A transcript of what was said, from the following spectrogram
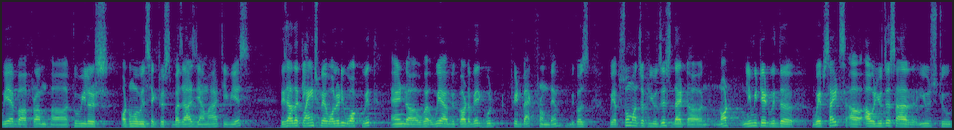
We have uh, from uh, two-wheelers, automobile sectors, Bajaj, Yamaha, TVS. These are the clients we have already worked with and uh, we have got a very good feedback from them because we have so much of users that uh, not limited with the websites. Our users are used to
